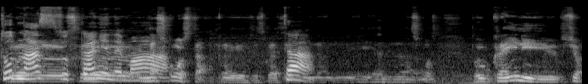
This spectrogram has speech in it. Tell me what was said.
Тут э, нас в Тоскані э, нема. Наскоста, как это сказать. Так. на- на- наскос. По Украине все.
